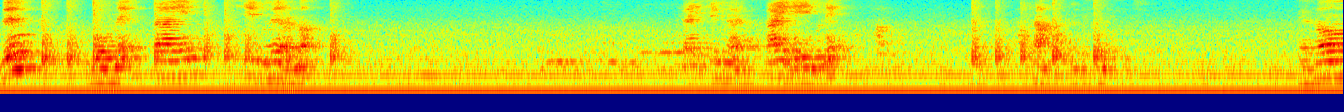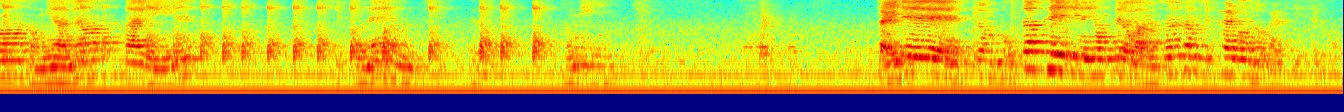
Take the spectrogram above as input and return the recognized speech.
는 뭐분의 사인 C분의 얼마? 사인 C분의 얼마? 사인 A분의 3 이렇게 쓰면 되겠죠. 그래서 정리하면 사인 A는 10분의 3루트 10 정리. 자 이제 좀 복잡해지는 형태로 가면 1038번으로 갈 수 있을 거예요.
